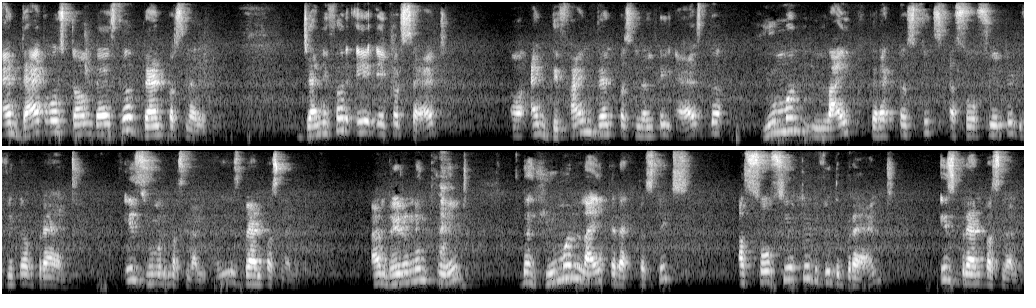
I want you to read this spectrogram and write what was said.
And that was termed as the brand personality. Jennifer a. Aaker said uh, and defined brand personality as the human like characteristics associated with a brand is human personality is brand personality. I'm rerunning through it. The human like characteristics associated with brand is brand personality.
